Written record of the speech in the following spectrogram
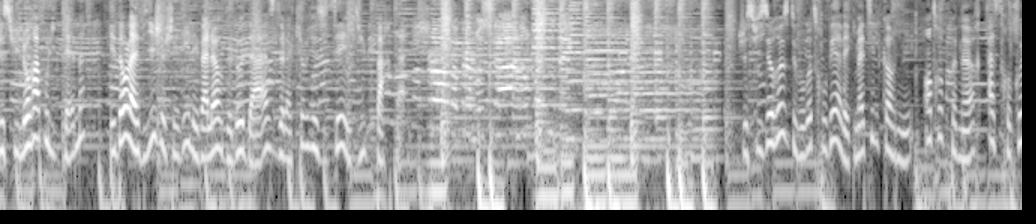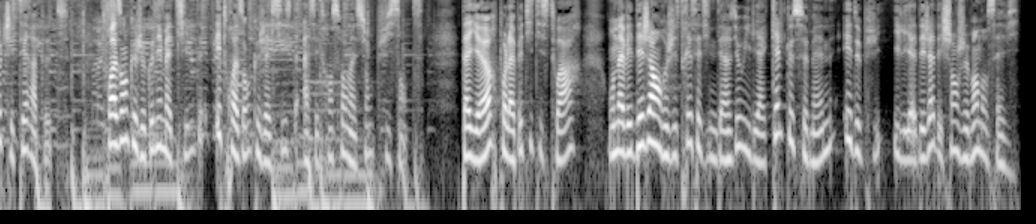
Je suis Laura Pouliken et dans la vie, je chéris les valeurs de l'audace, de la curiosité et du partage. Je suis heureuse de vous retrouver avec Mathilde Cornier, entrepreneur, astro-coach et thérapeute. Trois ans que je connais Mathilde et trois ans que j'assiste à ces transformations puissantes. D'ailleurs, pour la petite histoire, on avait déjà enregistré cette interview il y a quelques semaines et depuis, il y a déjà des changements dans sa vie.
